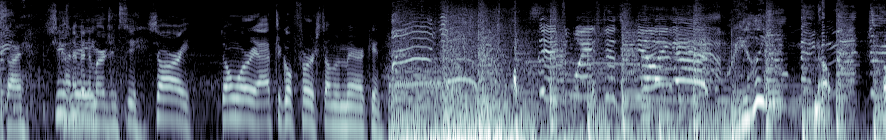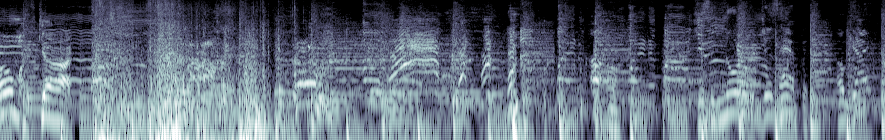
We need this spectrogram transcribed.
Sorry. Excuse kind me. of an emergency. Sorry. Don't worry, I have to go first. I'm American. Since Wish is killing us! Really? No. Oh my god. Just ignore what just happened, okay?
